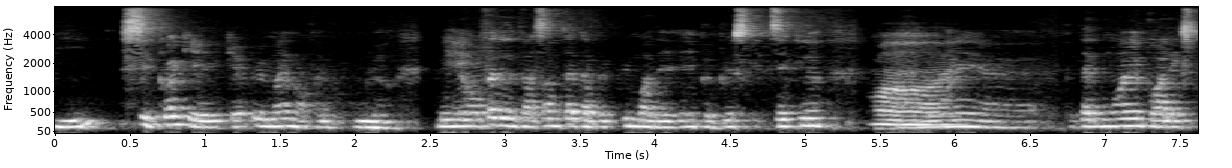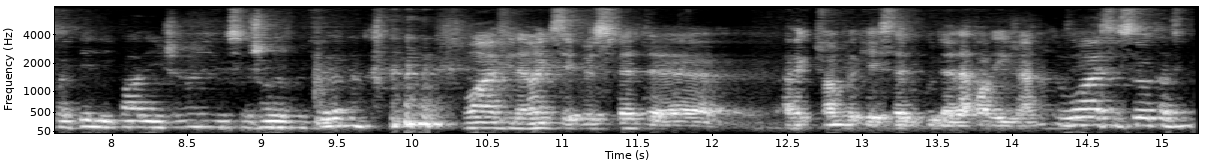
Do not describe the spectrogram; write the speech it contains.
Puis c'est quoi que- qu'eux-mêmes ont fait beaucoup, là? Mais ils l'ont fait d'une façon peut-être un peu plus modérée, un peu plus critique, là. Ouais, euh, peut-être moins pour aller exploiter les parts des gens, ce genre de trucs-là. Ouais, finalement, que c'est plus fait euh, avec Trump, que c'était beaucoup de la part des gens. Ouais, c'est ça. Tandis que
